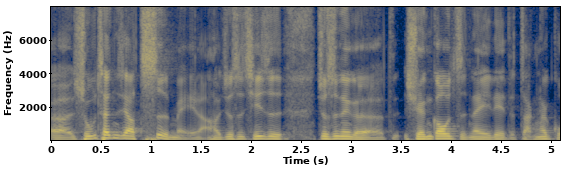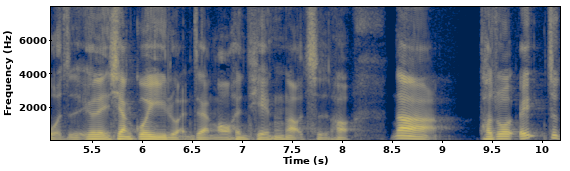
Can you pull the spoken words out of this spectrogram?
呃俗称叫刺梅啦，哈，就是其实就是那个悬钩子那一类的长的果子，有点像鲑鱼卵这样哦，很甜很好吃哈。那他说，诶，这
